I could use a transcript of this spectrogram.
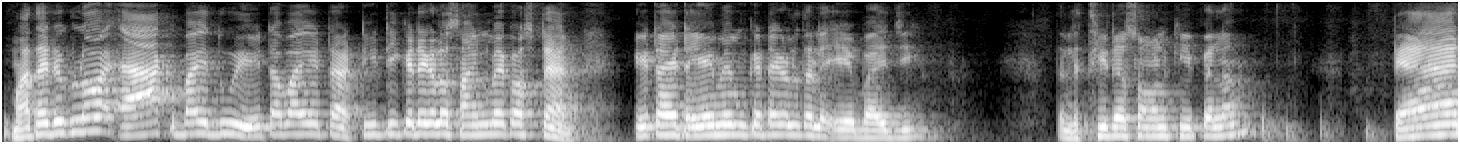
মাথায় ঢুকলো এক বাই দুই, এটা বাই এটা টি টি কেটে গেল সাইন বাই কস ট্যান এটা এটা এম এম কেটে গেলো, তাহলে এ বাই জি তাহলে থিটা সমান কী পেলাম? Tan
